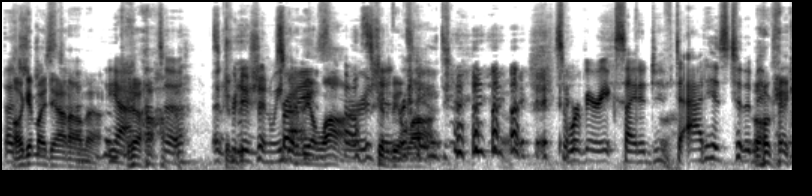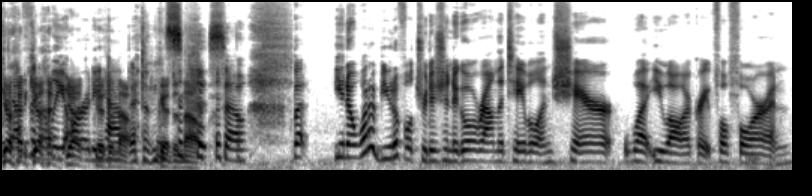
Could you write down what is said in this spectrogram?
that's I'll get my dad a- on that. Yeah, Yeah. A, gonna be- tradition we it's gonna be a lot. It's gonna be a lot. So we're very excited to, to add his to the mix. Okay, It good, Definitely good, already good to happens. Good to know. so, but you know, what a beautiful tradition to go around the table and share what you all are grateful for and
